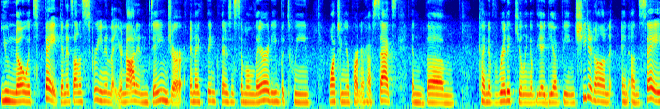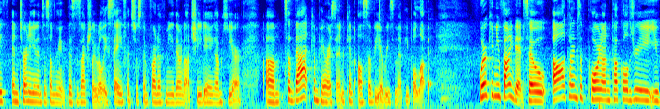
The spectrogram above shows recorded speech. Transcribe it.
you know it's fake and it's on a screen and that you're not in danger. And I think there's a similarity between watching your partner have sex and the um, kind of ridiculing of the idea of being cheated on and unsafe and turning it into something this is actually really safe. It's just in front of me. They're not cheating. I'm here. Um, so that comparison can also be a reason that people love it. Where can you find it? So, all kinds of porn on cuckoldry. You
